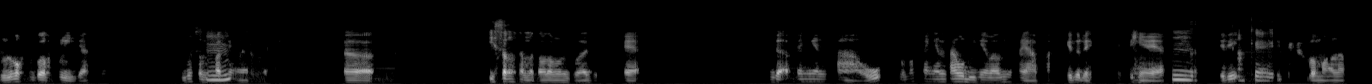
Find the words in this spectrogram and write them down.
dulu waktu gue kuliah gue sempat Hmm. yang eh, iseng sama teman-teman gue gitu kayak nggak pengen tahu cuma pengen tahu dunia malam kayak apa gitu deh intinya ya Hmm. jadi ketika gue malam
